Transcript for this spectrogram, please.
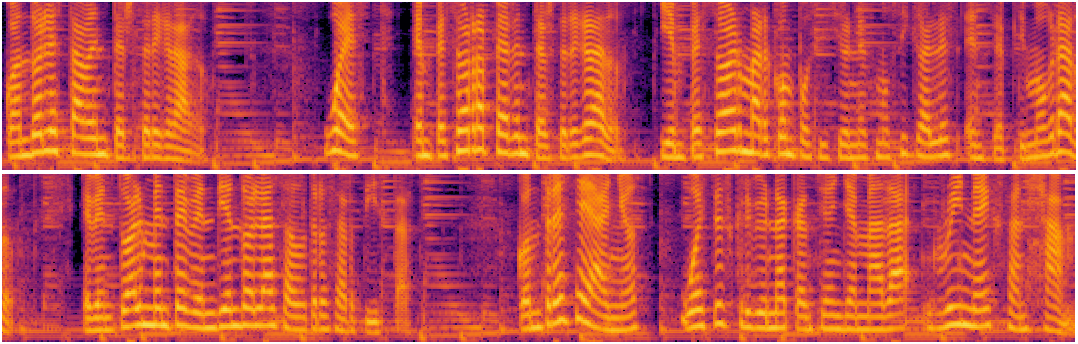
cuando él estaba en tercer grado. West empezó a rapear en tercer grado y empezó a armar composiciones musicales en séptimo grado, eventualmente vendiéndolas a otros artistas. Con 13 años, West escribió una canción llamada Green Eggs and Ham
